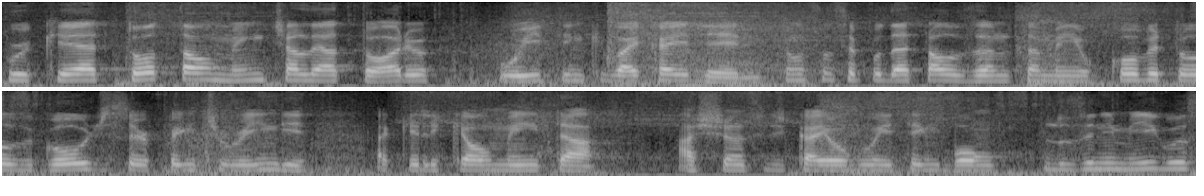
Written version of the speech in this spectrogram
porque é totalmente aleatório o item que vai cair dele. Então se você puder estar tá usando também o Covetous Gold Serpent Ring, aquele que aumenta a chance de cair algum item bom dos inimigos,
